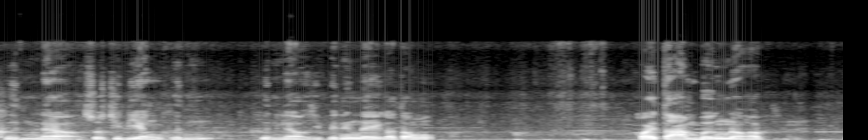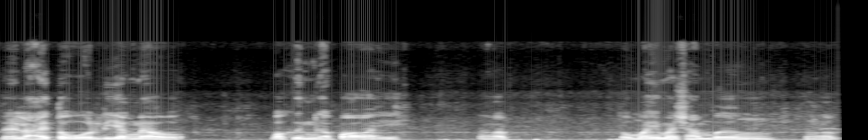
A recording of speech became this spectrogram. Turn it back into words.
ขึ้นแล้วสุดสิเลี้ยงขึ้นขึ้นแล้วสิเป็นยังไงก็ต้องค่อยตามเบิงเนาะครับ หลายๆตัวเลี้ยงแล้วบ่าขึ้นก็ปล่อยนะครับ ตัวใหม่มาช่ำเบิงนะครับ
